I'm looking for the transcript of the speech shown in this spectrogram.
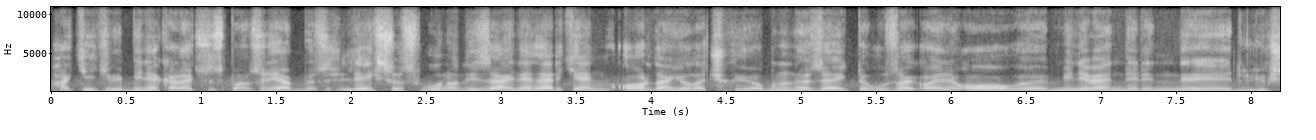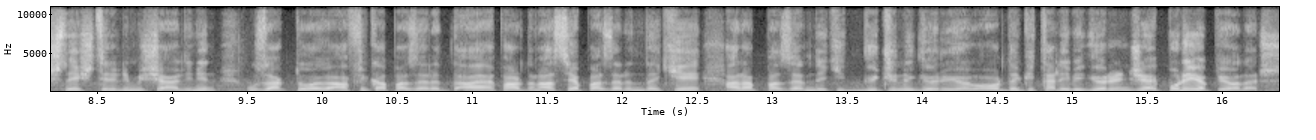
hakiki bir binek araç süspansiyonu yapmıyorsun. Lexus bunu dizayn ederken oradan yola çıkıyor. Bunun özellikle uzak yani o e, minivanlerin e, lüksleştirilmiş halinin uzak doğu ve Afrika pazarı pardon Asya pazarındaki Arap pazarındaki gücünü görüyor. Oradaki talebi görünce bunu yapıyorlar.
